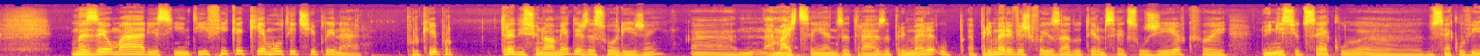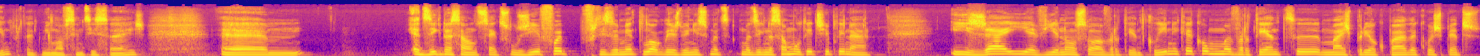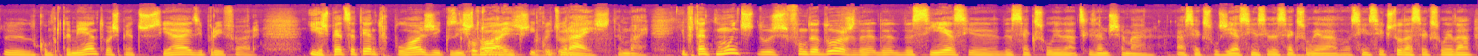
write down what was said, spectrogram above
mas é uma área científica que é multidisciplinar. Porquê? Porque tradicionalmente, desde a sua origem, há, mais de 100 anos atrás, a primeira, a primeira vez que foi usado o termo sexologia, que foi no início do século, uh, do século XX, portanto 1906, um, a designação de sexologia foi precisamente logo desde o início uma, uma designação multidisciplinar. E já aí havia não só a vertente clínica, como uma vertente mais preocupada com aspectos eh, do comportamento, aspectos sociais e por aí fora. E aspectos até antropológicos, históricos e culturais também. E, portanto, muitos dos fundadores da, da, da, ciência da sexualidade, se quisermos chamar, a sexologia, a ciência da sexualidade, ou a ciência que estuda a sexualidade,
